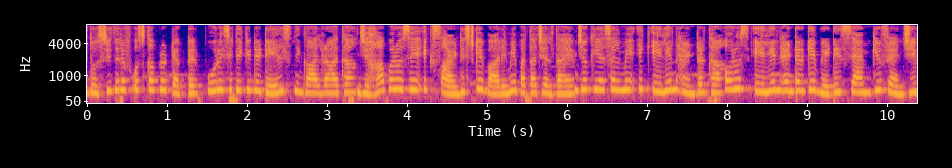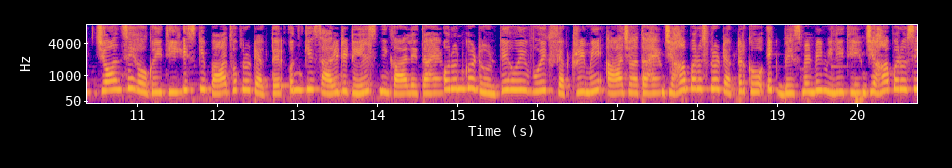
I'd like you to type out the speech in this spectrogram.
दूसरी तरफ़ उसका प्रोटेक्टर पूरी सिटी की डिटेल्स निकाल रहा था, जहाँ पर उसे एक साइंटिस्ट के बारे में पता चलता है, जो कि असल में एक एलियन हंटर था, और उस एलियन हंटर के बेटे सैम की फ्रेंडशिप जॉन से हो गई थी। इसके बाद वो प्रोटेक्टर उनकी सारी डिटेल्स निकाल लेता है, और उनको ढूंढते हुए वो एक फैक्ट्री में आ जाता है, जहाँ पर उस प्रोटेक्टर को एक बेसमेंट भी मिली थी, जहाँ पर उसे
